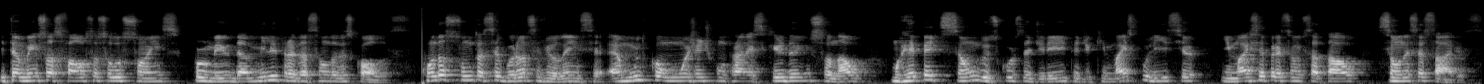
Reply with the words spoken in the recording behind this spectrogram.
E também suas falsas soluções por meio da militarização das escolas. Quando o assunto é segurança e violência, é muito comum a gente encontrar na esquerda institucional uma repetição do discurso da direita de que mais polícia e mais repressão estatal são necessárias.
